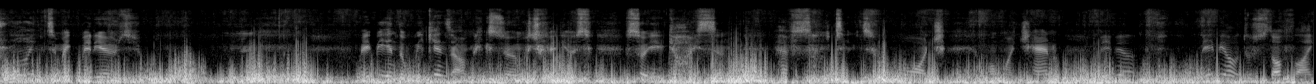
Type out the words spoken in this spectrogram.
Trying to make videos. Maybe in the weekends I'll make so much videos so you guys um, have something to watch on my channel. Maybe I'll, maybe I'll do stuff like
